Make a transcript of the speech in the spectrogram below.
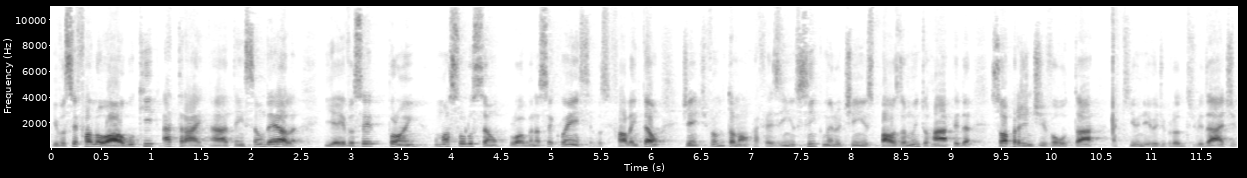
e você falou algo que atrai a atenção dela. E aí você põe uma solução logo na sequência. Você fala, então, gente, vamos tomar um cafezinho, cinco minutinhos, pausa muito rápida, só para a gente voltar aqui o nível de produtividade.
